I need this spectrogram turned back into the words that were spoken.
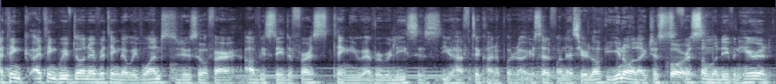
I think I think we've done everything that we've wanted to do so far. Obviously, the first thing you ever release is you have to kind of put it out yourself, unless you're lucky. You know, like just for someone to even hear it.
